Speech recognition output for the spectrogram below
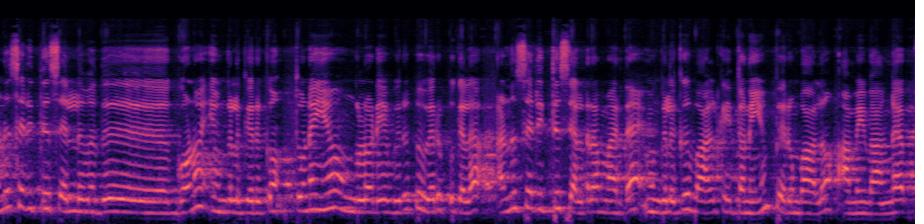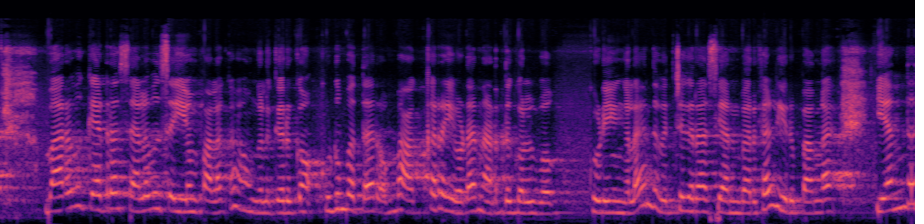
அனுசரித்து செல்லுவது குணம் இவங்களுக்கு இருக்கும். துணையும் உங்களுடைய விருப்பு வெறுப்புகளை அனுசரித்து செல்கிற மாதிரி தான் இவங்களுக்கு வாழ்க்கை துணையும் பெரும்பாலும் அமைவாங்க. வரவுக்கேற்ற செலவு செய்யும் பழக்கம் இவங்களுக்கு இருக்கும். குடும்பத்தை ரொம்ப அக்கறையோடு நடந்து கொள்வோம். கூடியவங்கள இந்த விருச்சிகராசி அன்பர்கள் இருப்பாங்க. எந்த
